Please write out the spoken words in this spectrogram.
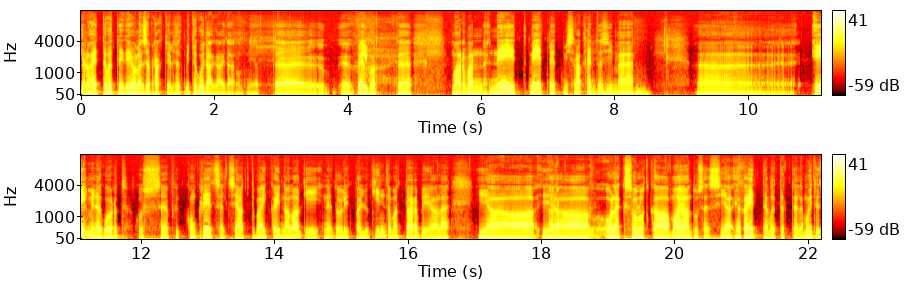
Ja noh, ettevõtteid ei ole see praktiliselt mitte kuidagi aidanud, nii et veel kord, ma arvan, need meetmed, mis rakendasime eelmine kord, kus konkreetselt seati paika hinnalagi, need olid palju kindlamad tarbijale ja, ja Aga... oleks olnud ka majanduses ja, ja ka ettevõtetele, muide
